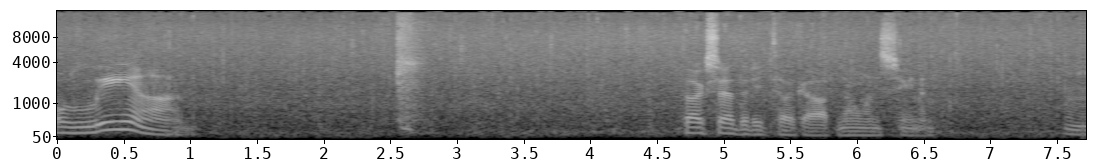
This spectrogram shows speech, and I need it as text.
Oh, Leon. Doug said that he took off. No one's seen him. Hmm.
